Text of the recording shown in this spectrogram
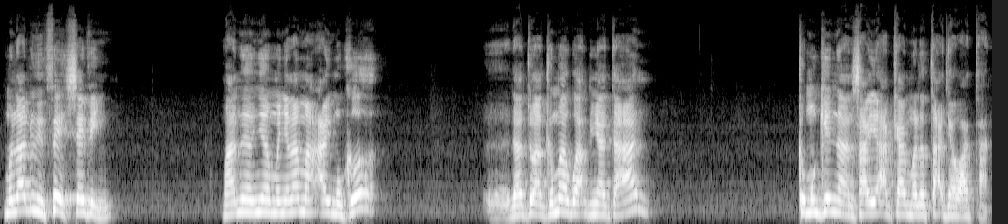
melalui face saving, maknanya menyelamat air muka, eh, Datuk Akmal buat kenyataan, kemungkinan saya akan meletak jawatan.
